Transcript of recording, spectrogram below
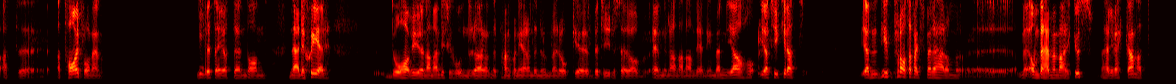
att, att ta ifrån en. Givet är ju att den dagen när det sker då har vi ju en annan diskussion rörande pensionerande nummer och eh, betydelse av en eller annan anledning. Men jag, jag tycker att jag pratade faktiskt med det här om, eh, om det här med Marcus här i veckan, att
